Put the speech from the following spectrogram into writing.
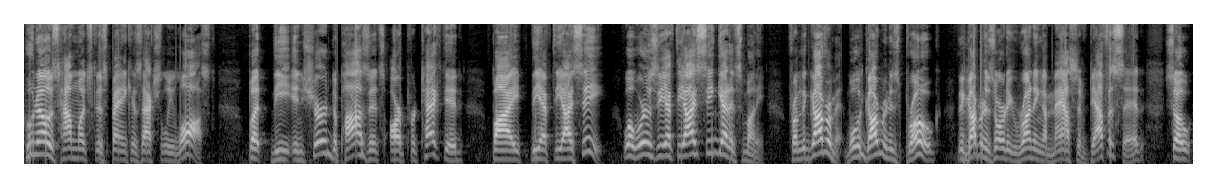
Who knows how much this bank has actually lost? but the insured deposits are protected by the FDIC. Well, where does the FDIC get its money? From the government. Well, the government is broke. The government is already running a massive deficit. So,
